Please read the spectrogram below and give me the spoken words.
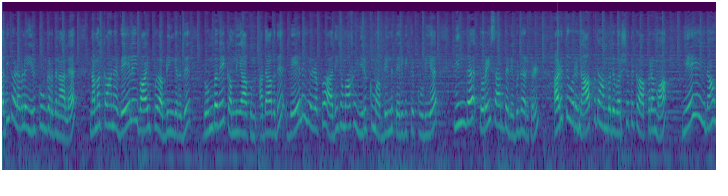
அதிக அளவில் இருக்குங்கிறதுனால நமக்கான வேலை வாய்ப்பு அப்படிங்கிறது ரொம்பவே கம்மியாகும். அதாவது வேலை இழப்பு அதிகமாக இருக்கும் அப்படின்னு தெரிவிக்கக்கூடிய இந்த துறை சார்ந்த நிபுணர்கள் அடுத்து ஒரு நாற்பது ஐம்பது வருஷத்துக்கு அப்புறமா ஏஐ தான்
